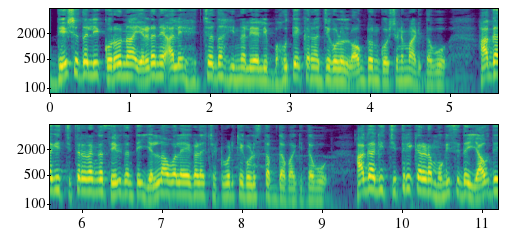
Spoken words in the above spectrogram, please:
ದೇಶದಲ್ಲಿ ಕೊರೋನಾ ಎರಡನೇ ಅಲೆ ಹೆಚ್ಚದ ಹಿನ್ನೆಲೆಯಲ್ಲಿ ಬಹುತೇಕ ರಾಜ್ಯಗಳು ಲಾಕ್ಡೌನ್ ಘೋಷಣೆ ಮಾಡಿದ್ದವು. ಹಾಗಾಗಿ ಚಿತ್ರರಂಗ ಸೇರಿದಂತೆ ಎಲ್ಲ ವಲಯಗಳ ಚಟುವಟಿಕೆಗಳು ಸ್ತಬ್ಧವಾಗಿದ್ದವು. ಹಾಗಾಗಿ ಚಿತ್ರೀಕರಣ ಮುಗಿಸಿದ ಯಾವುದೇ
